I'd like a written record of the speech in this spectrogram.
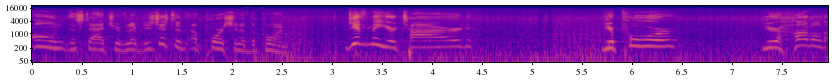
on the Statue of Liberty. It's just a, a portion of the poem. Give me your tired, your poor, your huddled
